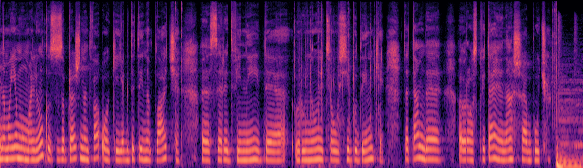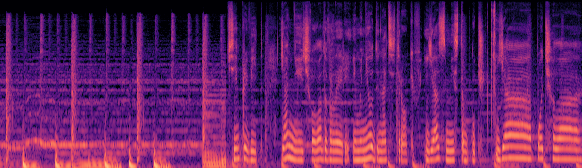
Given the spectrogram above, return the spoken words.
На моєму малюнку зображено два оки, як дитина плаче е, серед війни, де руйнуються усі будинки, та там, де розквітає наша буча. Всім привіт! Я Ніч Волода Валерій, і мені 11 років. І я з міста Буч. Я почала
